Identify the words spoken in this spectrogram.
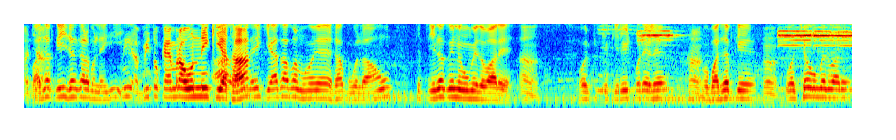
अच्छा। भाजपा की सरकार बनेगी। नहीं अभी तो कैमरा ऑन नहीं किया था। हाँ, नहीं किया था पर मैं ऐसा बोल रहा हूँ कि तीनों तीनों उम्मीदवार है। हाँ। और किरीट पटेल है हाँ। वो भाजपा के हैं। हाँ। वो अच्छे उम्मीदवार है।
